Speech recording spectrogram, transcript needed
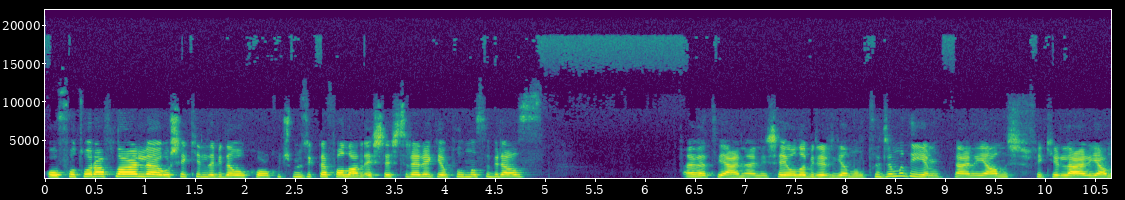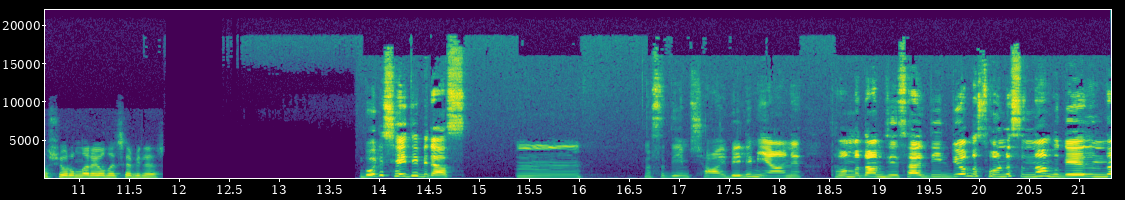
o fotoğraflarla o şekilde bir de o korkunç müzikle falan eşleştirerek yapılması biraz evet yani hani şey olabilir yanıltıcı mı diyeyim yani yanlış fikirler yanlış yorumlara yol açabilir. Bu arada şey biraz hmm, nasıl diyeyim şaibeli mi yani Tamam adam cinsel değil diyor ama sonrasından bu değerinde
